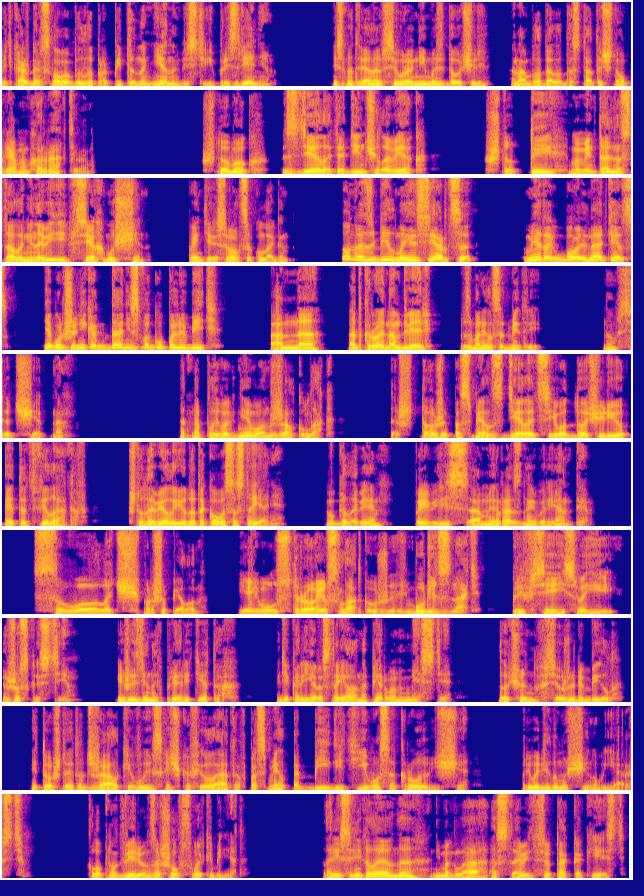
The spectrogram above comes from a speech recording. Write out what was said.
Ведь каждое слово было пропитано ненавистью и презрением. Несмотря на всю ранимость дочери, она обладала достаточно упрямым характером. Что мог сделать один человек, что ты моментально стала ненавидеть всех мужчин? — поинтересовался Кулагин. — Он разбил мое сердце. Мне так больно, отец. Я больше никогда не смогу полюбить. — Анна, открой нам дверь, — взмолился Дмитрий. Но все тщетно. От наплыва гнева он сжал кулак. Да что же посмел сделать с его дочерью этот Филатов, что довел ее до такого состояния? В голове появились самые разные варианты. «Сволочь!» — прошепел он. «Я ему устрою сладкую жизнь, будет знать!» При всей своей жесткости и жизненных приоритетах, где карьера стояла на первом месте, Дочин все же любил — и то, что этот жалкий выскочка Филатов посмел обидеть его сокровище, приводило мужчину в ярость. Хлопнув дверью, он зашел в свой кабинет. Лариса Николаевна не могла оставить все так, как есть.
